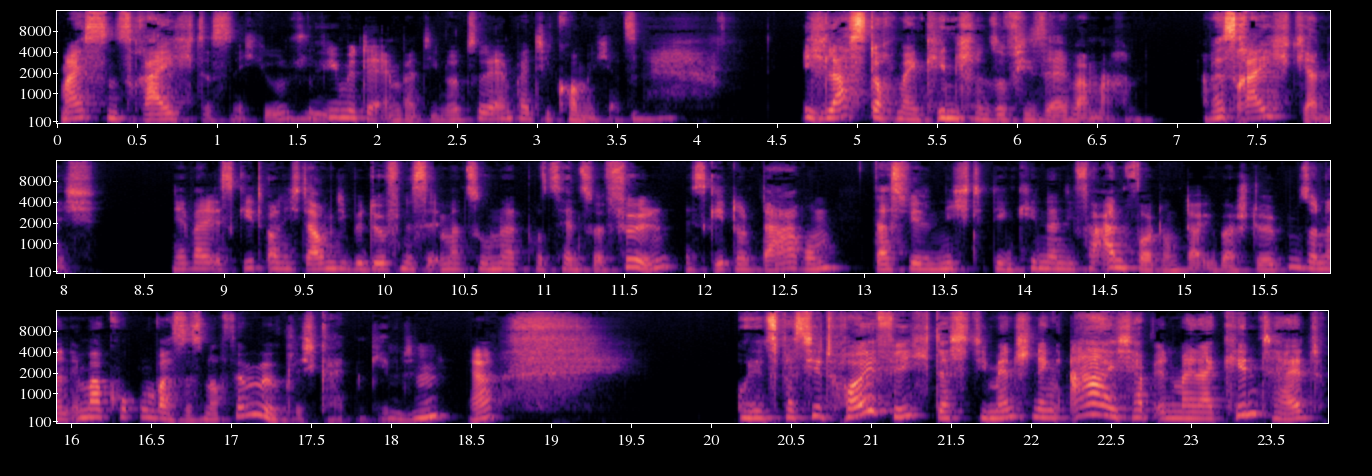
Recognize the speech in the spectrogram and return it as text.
Meistens reicht es nicht. Wie mit der Empathie. Nur zu der Empathie komme ich jetzt. Ich lasse doch mein Kind schon so viel selber machen. Aber es reicht ja nicht. Ja, weil es geht auch nicht darum, die Bedürfnisse immer zu 100 Prozent zu erfüllen. Es geht nur darum, dass wir nicht den Kindern die Verantwortung da überstülpen, sondern immer gucken, was es noch für Möglichkeiten gibt. Mhm. Ja. Und jetzt passiert häufig, dass die Menschen denken, ah, ich habe in meiner Kindheit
